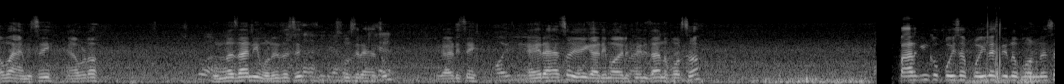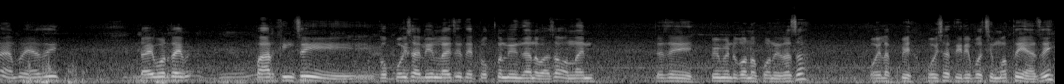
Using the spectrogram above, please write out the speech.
अब हामी चाहिँ यहाँबाट घुम्न जाने भनेर चाहिँ सोचिरहेको छौँ। गाडी चाहिँ आइरहेको छ यही गाडीमा अहिले फेरि जानुपर्छ। पार्किङको पैसा पहिल्यै तिर्नुपर्ने रहेछ। हाम्रो यहाँ चाहिँ ड्राइभर दाइ पार्किङ चाहिँ को पैसा लिनलाई चाहिँ त्यहाँ टोकन लिन जानुभएको छ अनलाइन। त्यहाँ चाहिँ पेमेन्ट गर्नुपर्ने रहेछ। पहिला पे पैसा तिरेपछि मात्रै यहाँ चाहिँ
